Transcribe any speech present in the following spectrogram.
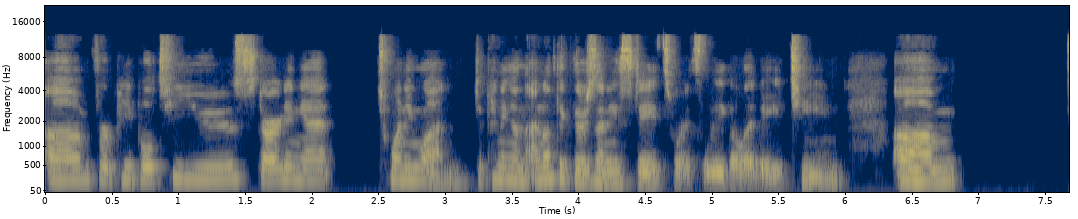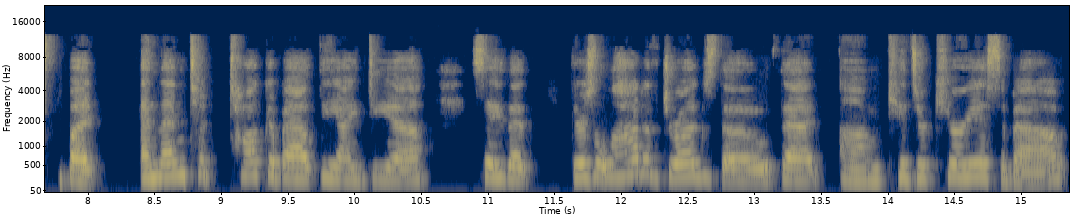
um, for people to use starting at 21, depending on, I don't think there's any states where it's legal at 18. Um, but, and then to talk about the idea, say that there's a lot of drugs though that um, kids are curious about.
